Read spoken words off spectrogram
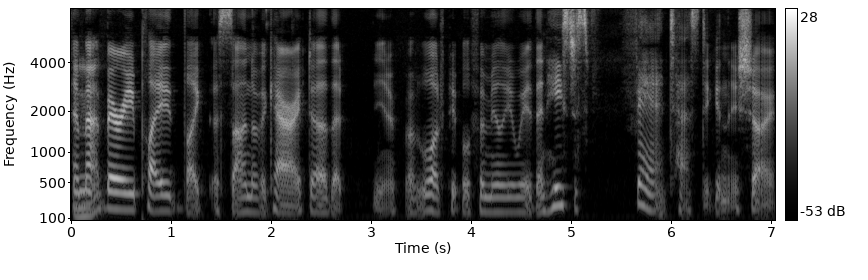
and Matt Berry played like a son of a character that you know a lot of people are familiar with, and he's just fantastic in this show.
